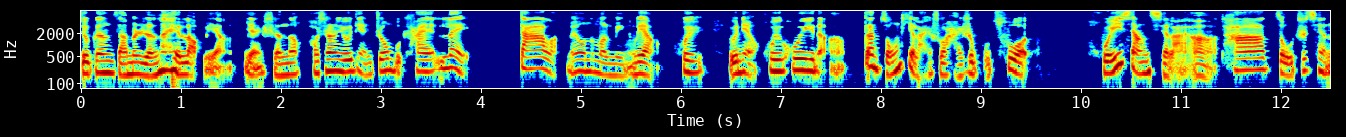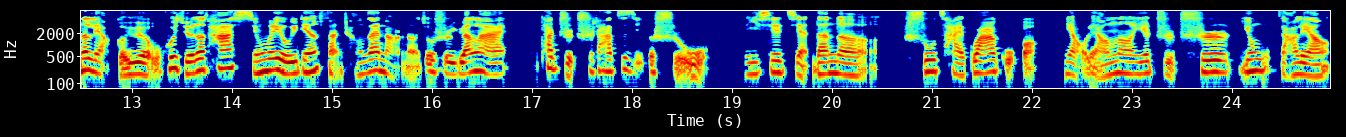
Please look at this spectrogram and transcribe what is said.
就跟咱们人类老了样，眼神呢好像有点睁不开，泪耷了，没有那么明亮，会有点灰灰的啊。但总体来说还是不错的。回想起来啊，他走之前的两个月，我会觉得他行为有一点反常在哪儿呢？就是原来他只吃他自己的食物，一些简单的蔬菜瓜果。鸟粮呢，也只吃鹦鹉杂粮，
